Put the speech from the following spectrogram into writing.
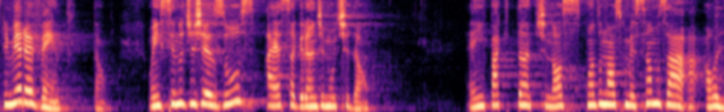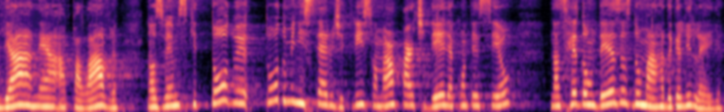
Primeiro evento, então. O ensino de Jesus a essa grande multidão. É impactante. Nós, quando nós começamos a, a olhar né, a, a palavra, nós vemos que todo, todo o ministério de Cristo, a maior parte dele, aconteceu nas redondezas do Mar da Galileia.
